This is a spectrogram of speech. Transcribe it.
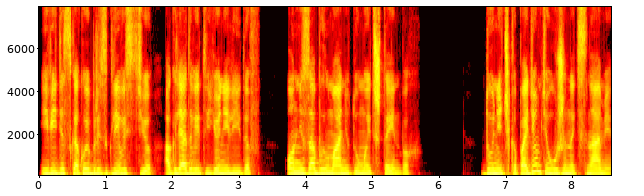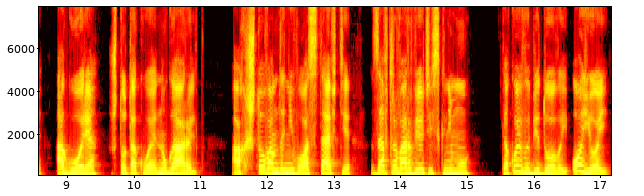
и видит, с какой брезгливостью оглядывает ее Нелидов. Он не забыл Маню, думает Штейнбах. «Дунечка, пойдемте ужинать с нами. А горе? Что такое? Ну, Гарольд. Ах, что вам до него? Оставьте. Завтра ворветесь к нему. Какой вы бедовый. Ой-ой».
